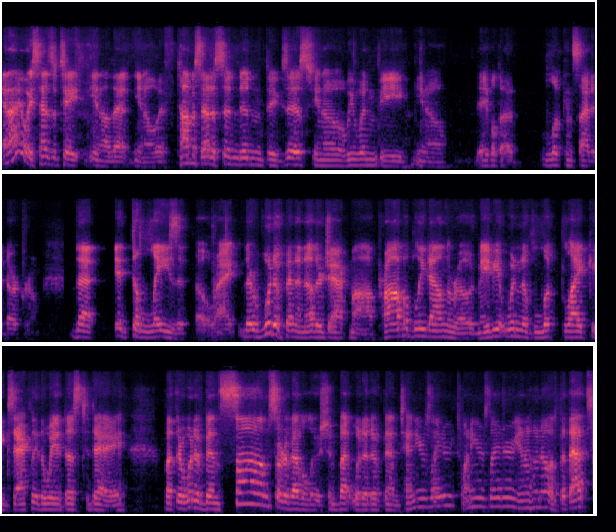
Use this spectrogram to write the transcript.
and I always hesitate, you know, that, you know, if Thomas Edison didn't exist, you know, we wouldn't be, you know, able to look inside a dark room. That it delays it though, right? There would have been another Jack Ma probably down the road. Maybe it wouldn't have looked like exactly the way it does today, but there would have been some sort of evolution. But would it have been 10 years later, 20 years later? You know, who knows? But that's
